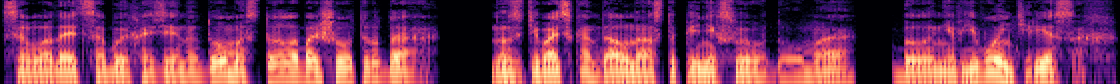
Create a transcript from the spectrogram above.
Совладать с собой хозяину дома стоило большого труда, но затевать скандал на ступенях своего дома было не в его интересах.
